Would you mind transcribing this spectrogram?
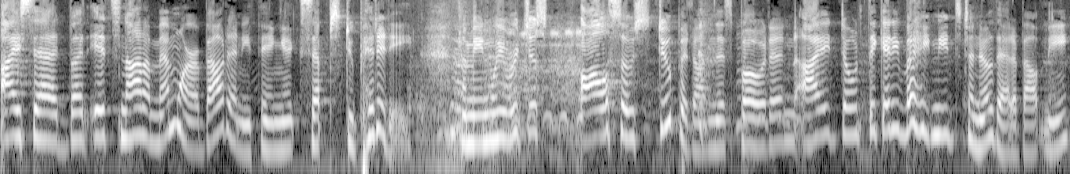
I said, but it's not a memoir about anything except stupidity. I mean, we were just all so stupid on this boat, and I don't think anybody needs to know that about me.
